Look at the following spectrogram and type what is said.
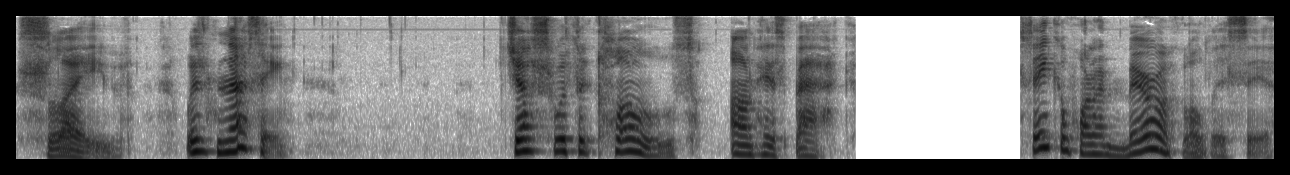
slave with nothing, just with the clothes on his back. Think of what a miracle this is.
